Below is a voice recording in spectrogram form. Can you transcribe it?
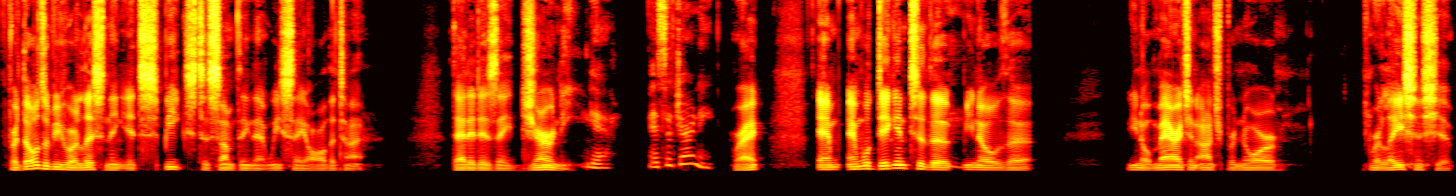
for those of you who are listening, it speaks to something that we say all the time. That it is a journey, yeah. It's a journey. right? And and we'll dig into the you know the you know marriage and entrepreneur relationship,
